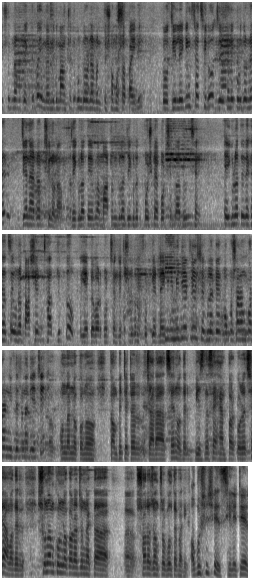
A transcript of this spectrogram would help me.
বিষয়গুলো আমরা দেখতে পাই। এমনিতে মাংসতে কোনো ধরনের আমরা সমস্যা পাইনি। তো যে লেগিংসটা ছিল যে ওখানে কোনো ধরনের জেনারেটর ছিল না। যেগুলোতে মাটনগুলো যেগুলো পরিষ্কার করছেন বা ধুচ্ছেন এইগুলোতে দেখা যাচ্ছে ওনার বাঁশের ছাদযুক্ত ইয়ে ব্যবহার করছেন যেটা শুধু কোনো ফুড গেট নাই। ইমিডিয়েটলি সেগুলোকে অপসারণ করার নির্দেশনা দিয়েছি। অন্যান্য কোনো কম্পিটিটর যারা আছেন ওদের বিজনেসে হ্যাম্পার করেছে। আমাদের সুনাম ক্ষুণ্ণ করার জন্য একটা আহ, ষড়যন্ত্র বলতে পারি। অবশেষে সিলেটের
